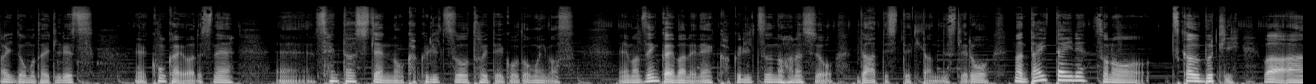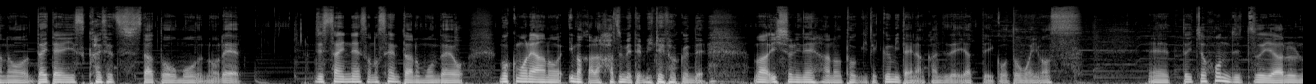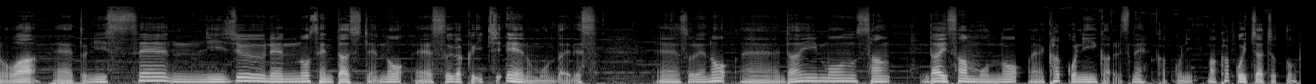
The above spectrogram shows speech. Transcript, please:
はい、どうも大輝です、えー今回はですね、えーセンター視点の確率を解いていこうと思います。えーまあ、前回までね、確率の話をダーってしてきたんですけど、まあ大体ね、その、使う武器は、あの、大体解説したと思うので、実際にね、そのセンターの問題を、僕もね、あの、今から初めて見て解くんで、まあ一緒にね、あの、解いていくみたいな感じでやっていこうと思います。えーっと、一応本日やるのは、えーっと、2020年のセンター試験の、えー数学 1A の問題です。えそれの、え大問3、第3問の、えー、カッコ2からですね。カッコ2。まあ、カッコ1はちょっと、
